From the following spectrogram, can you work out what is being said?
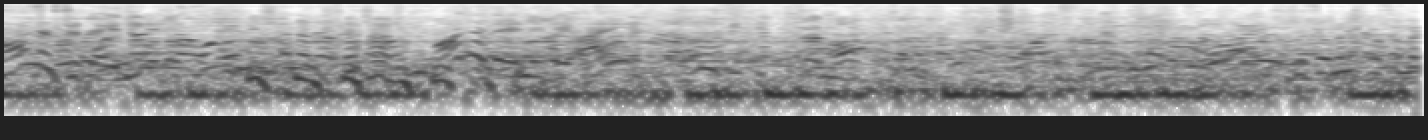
Mo na jud ay. Mo na dai ni ay. Gusto mo gusto mo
